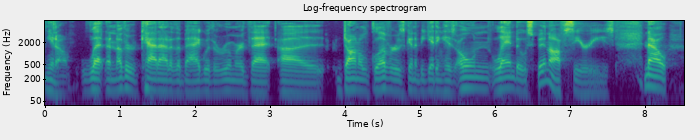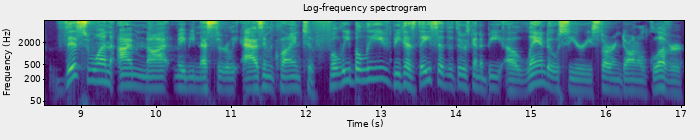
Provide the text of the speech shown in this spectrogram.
you know, let another cat out of the bag with a rumor that uh, Donald Glover is going to be getting his own Lando spin-off series. Now, this one I'm not maybe necessarily as inclined to fully believe because they said that there's going to be a Lando series starring Donald Glover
